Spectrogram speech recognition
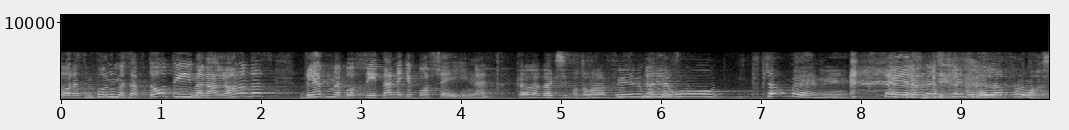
τώρα. Συμφωνούμε σε αυτό ότι μεγαλώνοντας βλέπουμε πώς ήταν και πώς έγινε. Καλά, εντάξει, η φωτογραφία είναι με Ναι. λίγο φτιαγμένη. Ξέρατε. Ελαφρώς.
